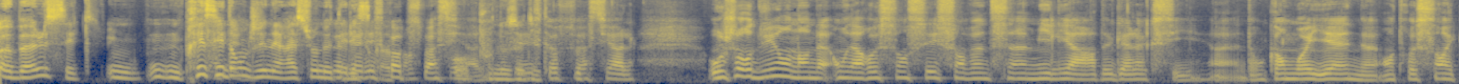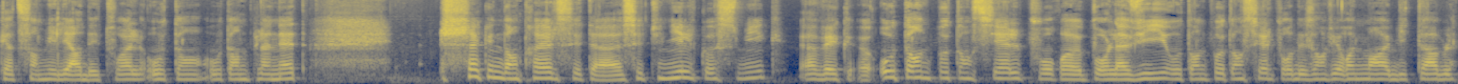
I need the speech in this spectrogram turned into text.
Hubble, c'est une, une précédente génération de Le télescopes. télescope hein, spatial. pour, pour nos auditeurs. spatial. Aujourd'hui, on, en a, on a recensé 125 milliards de galaxies. hein. donc en moyenne, entre 100 et 400 milliards d'étoiles, autant, autant de planètes. Chacune d'entre elles, c'est une île cosmique avec euh, autant de potentiel pour, euh, pour la vie, autant de potentiel pour des environnements habitables.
